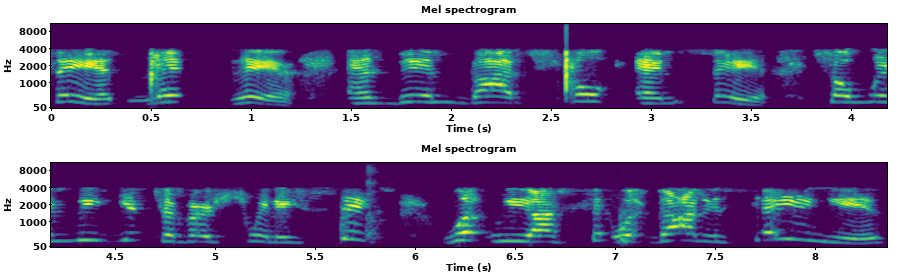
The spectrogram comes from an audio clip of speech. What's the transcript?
said, let there. And then God spoke and said. So when we get to verse 26, what we are what God is saying is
